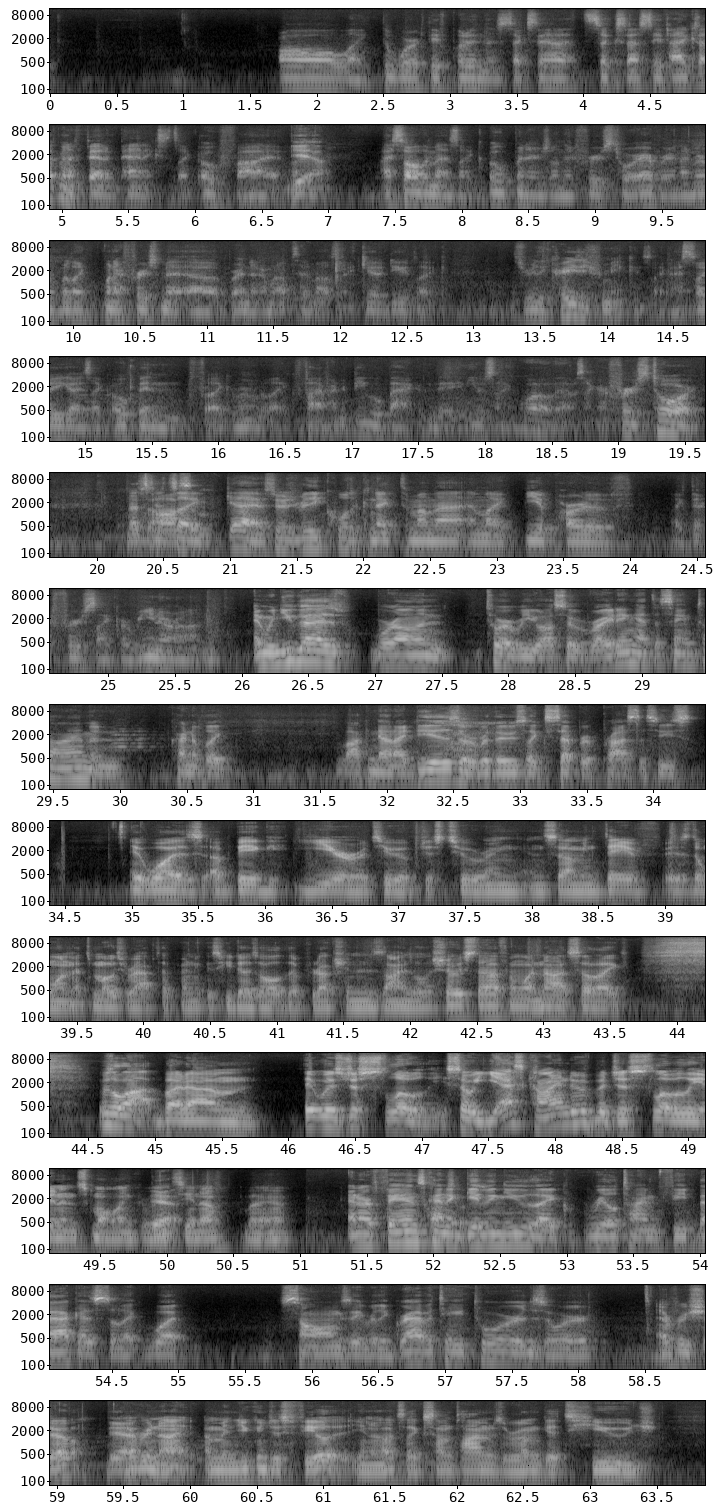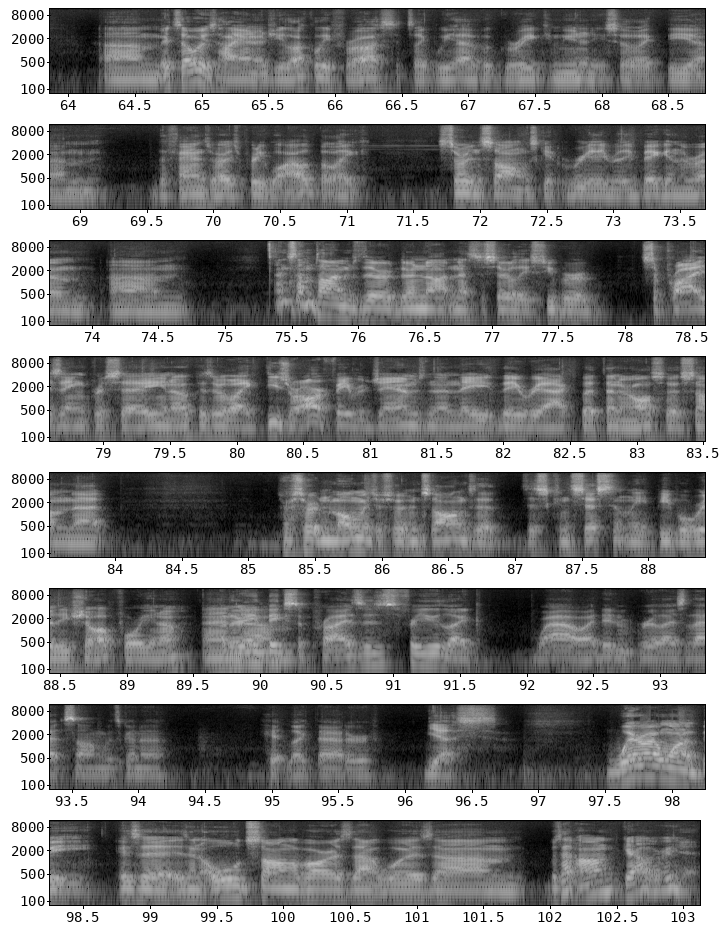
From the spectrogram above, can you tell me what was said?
all like the work they've put in the success success they've had. Because I've been a fan of Panic since like 05. Like, Yeah. I saw them as like openers on their first tour ever, and I remember like when I first met uh, Brendon, I went up to him. I was like, "Yo, dude, like." It's really crazy for me because like I saw you guys like open for like I remember like 500 people back in the day, and he was like, "Whoa, that was like our first tour." That's So It's awesome. like yeah, so it was really cool to connect to him on that and like be a part of like their first like arena run. And when you guys were on tour, were you also writing at the same time and kind of like locking down ideas, or were those like separate processes? It was a big year or two of just touring, and so I mean, Dave is the one that's most wrapped up in it because he does all the production and designs, all the show stuff and whatnot. So like, it was a lot, but um, it was just slowly. So yes, kind of, but just slowly and in small increments, Yeah. you know. But yeah. And are fans kind of giving you like real time feedback as to like what songs they really gravitate towards, or Every show, Yeah. every night. I mean, you can just feel it. You know, it's like sometimes the room gets huge. Um, it's always high energy. Luckily for us, it's like we have a great community. So like the um, the fans are always pretty wild, but like certain songs get really really big in the room. Um, and sometimes they're they're not necessarily super surprising per se. You know, because they're like these are our favorite jams, and then they they react. But then there are also some that there are certain moments or certain songs that just consistently people really show up for, you know. are there any big um, surprises for you? Like, wow, I didn't realize that song was gonna hit like that, or Yes. Where I Want to Be is a is an old song of ours that was um was that on Gallery? Yeah.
